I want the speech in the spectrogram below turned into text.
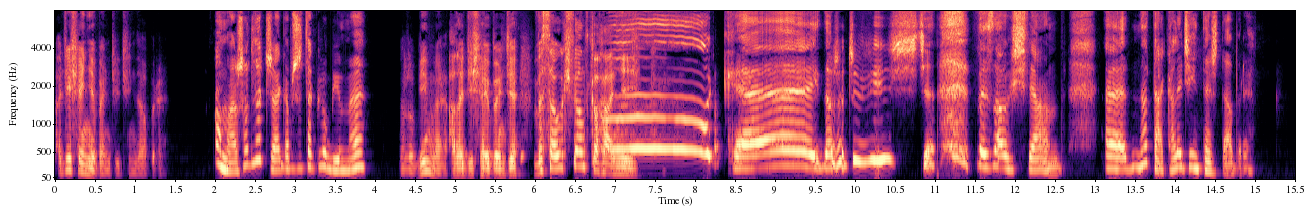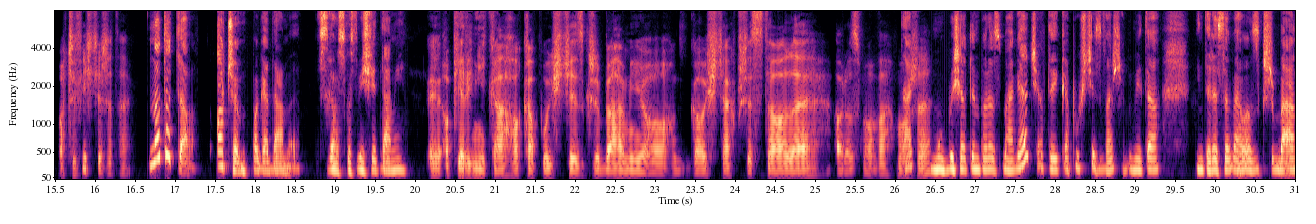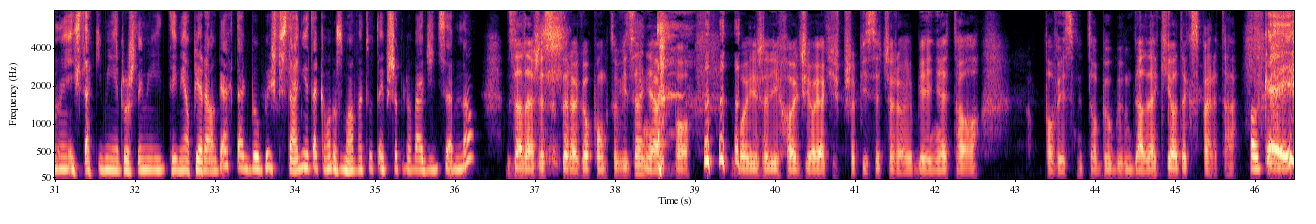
A dzisiaj nie będzie dzień dobry. O Marzo, dlaczego? Przecież tak lubimy. No lubimy, ale dzisiaj będzie wesołych świąt, kochani. Okej, okay, no rzeczywiście. Wesołych świąt. E, no tak, ale dzień też dobry. Oczywiście, że tak. No to to, o czym pogadamy w związku z tymi świętami? Y, o piernikach, o kapuście z grzybami, o gościach przy stole, o rozmowach Tak? może? Mógłbyś o tym porozmawiać? O tej kapuście zwłaszcza, by mnie to interesowało z grzybami i z takimi różnymi tymi o pierogach. Tak? Byłbyś w stanie taką rozmowę tutaj przeprowadzić ze mną? Zależy z którego punktu widzenia, bo, bo jeżeli chodzi o jakieś przepisy czy robienie, to powiedzmy, to byłbym daleki od eksperta. Okej.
